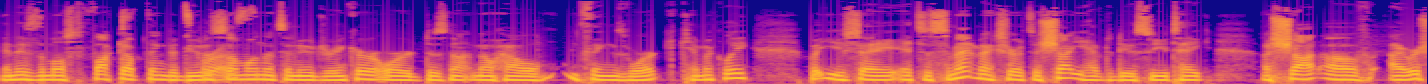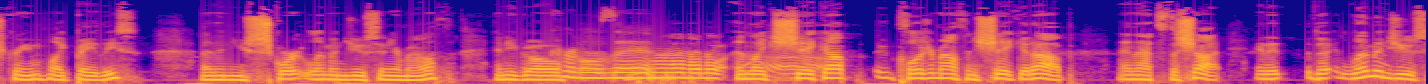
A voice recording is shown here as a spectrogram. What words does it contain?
and is the most fucked up thing to do to someone that's a new drinker or does not know how things work chemically. But you say it's a cement mixer, it's a shot you have to do. So you take a shot of Irish cream, like Bailey's, and then you squirt lemon juice in your mouth, and you go curdles it. and like shake up, close your mouth and shake it up, and that's the shot. And it, the lemon juice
